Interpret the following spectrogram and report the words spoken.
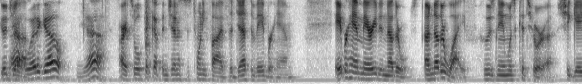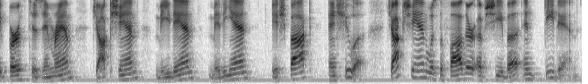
Good job. way to go. Yeah. All right, so we'll pick up in Genesis 25, the death of Abraham. Abraham married another another wife whose name was Keturah. She gave birth to Zimran, Jokshan, Medan, Midian, Ishbak, and Shuah. Jokshan was the father of Sheba and Dedan.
